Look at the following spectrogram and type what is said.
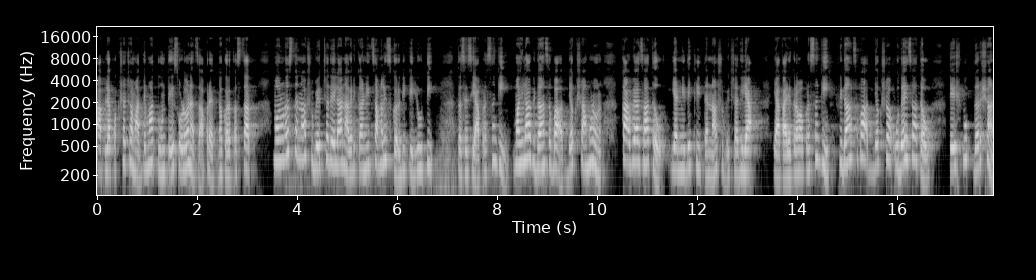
आपल्या पक्षाच्या माध्यमातून ते सोडवण्याचा प्रयत्न करत असतात. म्हणूनच त्यांना शुभेच्छा द्यायला नागरिकांनी चांगलीच गर्दी केली होती. तसेच याप्रसंगी महिला विधानसभा अध्यक्षा म्हणून काव्या जाधव यांनी देखील त्यांना शुभेच्छा दिल्या. या कार्यक्रमाप्रसंगी विधानसभा अध्यक्ष उदय जाधव देशमुख दर्शन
